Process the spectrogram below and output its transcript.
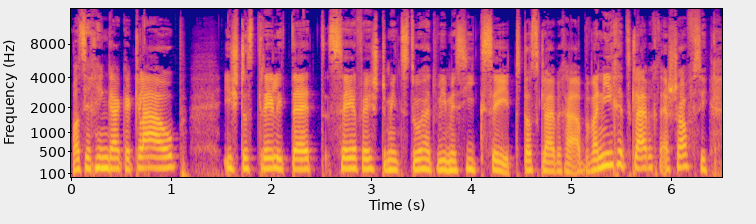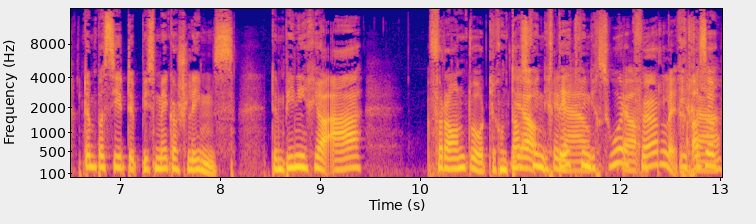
Was ich hingegen glaube, ist, dass die Realität sehr fest damit zu tun hat, wie man sie sieht. Das glaube ich auch. Aber wenn ich jetzt glaube, ich erschaffe sie, dann passiert etwas mega Schlimmes. Dann bin ich ja auch verantwortlich. Und das Ja, finde ich, genau. dort finde ich es Ja, gefährlich. ich Also, auch.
